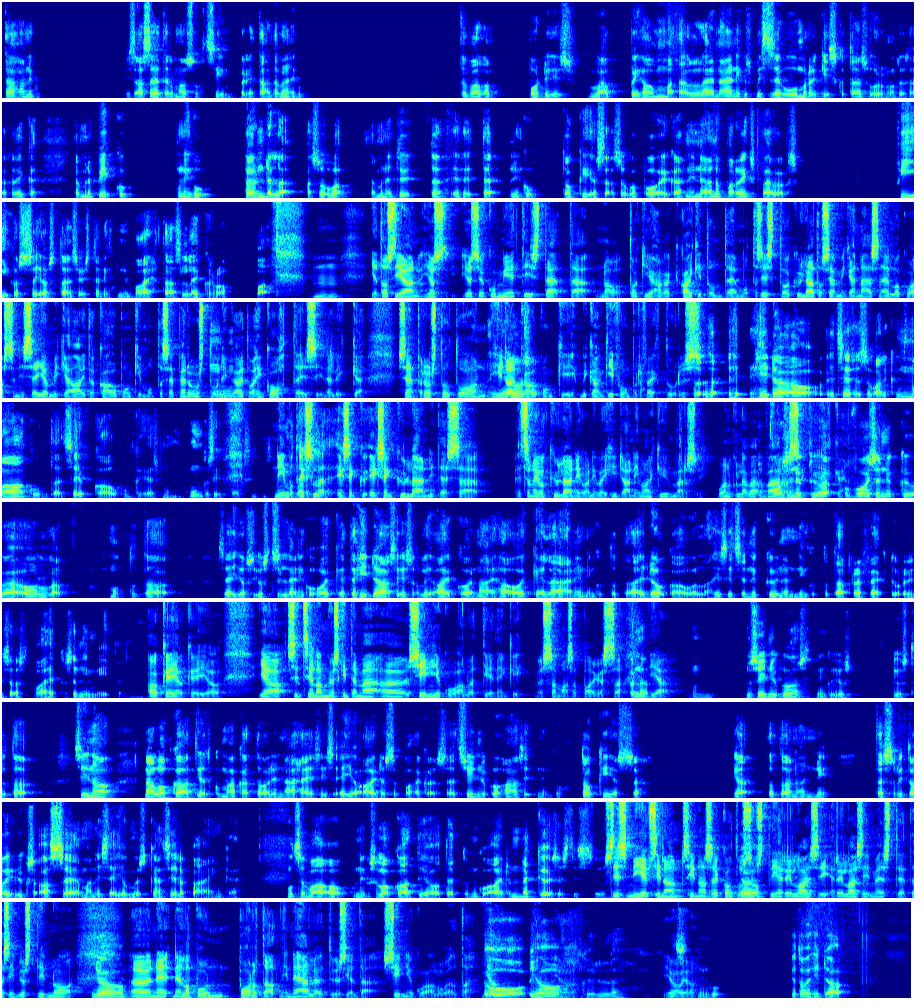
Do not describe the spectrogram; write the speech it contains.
tämähän on niin kuin siis asetelma on suht simppeli. Tämä on tämmöinen niin kuin, tavallaan bodys homma tälleen näin, niin kuin, missä se huumori kiskotaan suurimmaksi Eli tämmöinen pikku niin kuin, pöndellä asuva tämmöinen tyttö ja sitten niin kuin, Tokiossa asuva poika, niin ne aina pariksi päiväksi viikossa jostain syystä niin, niin vaihtaa sille kroppaa. Mm. Ja tosiaan, jos, jos joku miettii sitä, että no toki kaikki, kaikki tuntee, mutta siis tuo kylä tosiaan, mikä nähdään siinä elokuvassa, niin se ei ole mikään aito kaupunki, mutta se perustuu mm. niin aitoihin kohteisiin, eli sehän perustuu tuohon Hidan Joo, kaupunkiin, mikä on Kifun prefektuurissa. Hida on itse asiassa vaikka maakunta, että se ei ole kaupunki edes mun, mun käsittääkseni. Niin, mutta eikö, eikö, sen, eikö sen kylän itsessä että se on niin kylä, joka nimi Hida, niin mä ainakin ymmärsin. Voin kyllä vä- voi, se nykyään, voi se nykyään olla, mutta tota, se ei ole just silleen niin oikein, että Hida siis oli aikoinaan ihan oikea lääni niin kuin tota Edokauella, ja sitten se nykyinen niin kuin tota prefektuuri, niin se on sitten vaihdettu se nimi. Okei, okay, okei, okay, joo. Ja sitten siellä on myöskin tämä uh, Shinjuku-alue tietenkin myös samassa paikassa. No, ja... Mm-hmm. no Shinjuku on sitten niin just, just tota, siinä on nämä lokaatiot, kun mä katsoin, niin nämä ei siis ei ole aidossa paikoissa. Että Shinjukuhan sitten niin Tokiossa ja tota noin, niin tässä oli toi yksi asema, niin se ei ole myöskään siellä päinkään. Mutta se vaan on, niin se lokaatio on otettu niin aidon näköisesti. Siis niin, että siinä on, siinä on sekoitus just erilaisia, erilaisia mestoja, että siinä just nuo, joo. Ne, ne lopun portaat, niin nehän löytyy sieltä Shinjuku-alueelta. Joo, joo, joo, kyllä. Joo, joo. Niin kuin, ja toi Hida,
